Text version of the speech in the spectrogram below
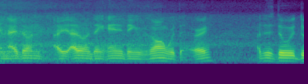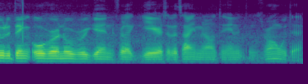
and I don't I, I don't think anything is wrong with that, right? I just do do the thing over and over again for like years at a time, and I don't think anything's wrong with that.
